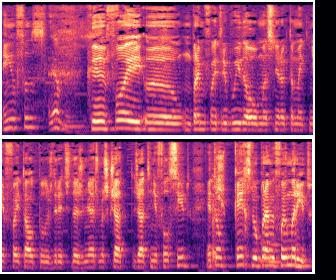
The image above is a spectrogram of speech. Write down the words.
ênfase. É, mas- Que foi uh, um prémio foi atribuído a uma senhora que também tinha feito algo pelos direitos das mulheres, mas que já, já tinha falecido. Então Pois. quem recebeu o prémio foi o marido.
